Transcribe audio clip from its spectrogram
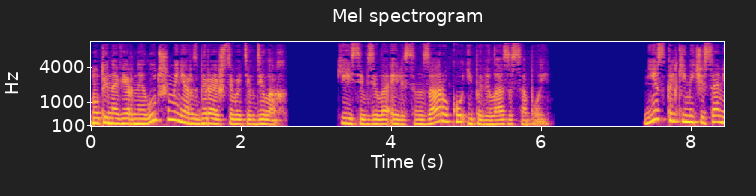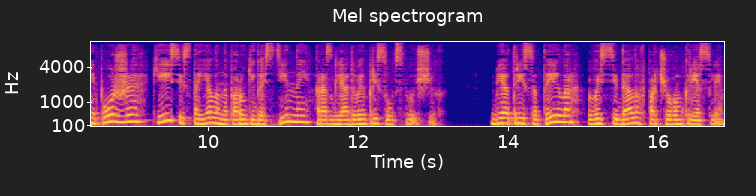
Ну, ты, наверное, лучше меня разбираешься в этих делах». Кейси взяла Эллисон за руку и повела за собой. Несколькими часами позже Кейси стояла на пороге гостиной, разглядывая присутствующих. Беатриса Тейлор восседала в парчевом кресле.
